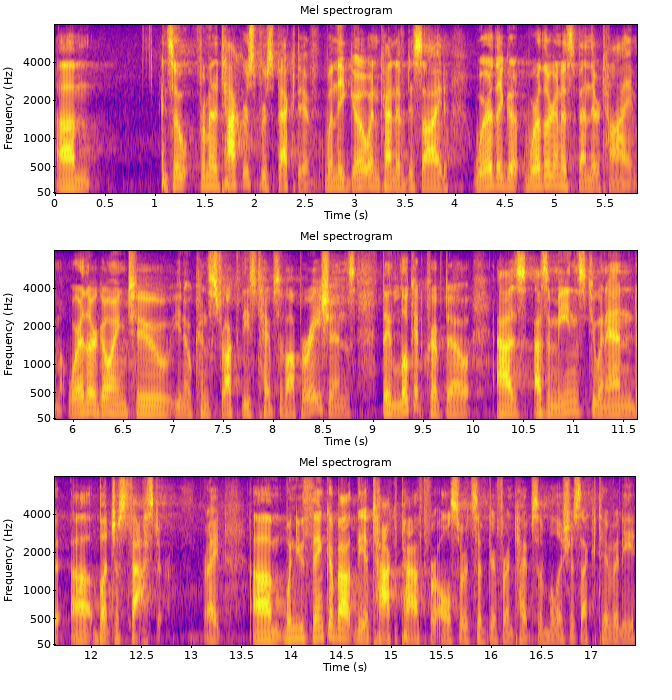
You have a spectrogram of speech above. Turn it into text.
Um, and so, from an attacker's perspective, when they go and kind of decide where, they go, where they're going to spend their time, where they're going to you know, construct these types of operations, they look at crypto as, as a means to an end, uh, but just faster. Right? Um, when you think about the attack path for all sorts of different types of malicious activity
